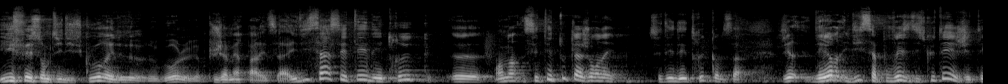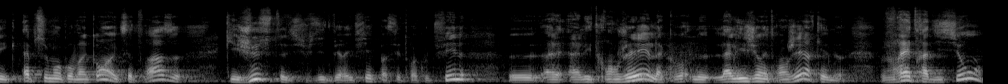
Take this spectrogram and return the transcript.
Il fait son petit discours et de, Gaulle plus jamais reparlé de ça. Il dit ça, c'était des trucs, euh, c'était toute la journée. C'était des trucs comme ça. D'ailleurs, il dit ça pouvait se discuter. J'étais absolument convaincant avec cette phrase qui est juste. Il suffisait de vérifier, de passer trois coups de fil. Euh, à, l'étranger, la, la, Légion étrangère, qui est une vraie tradition.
